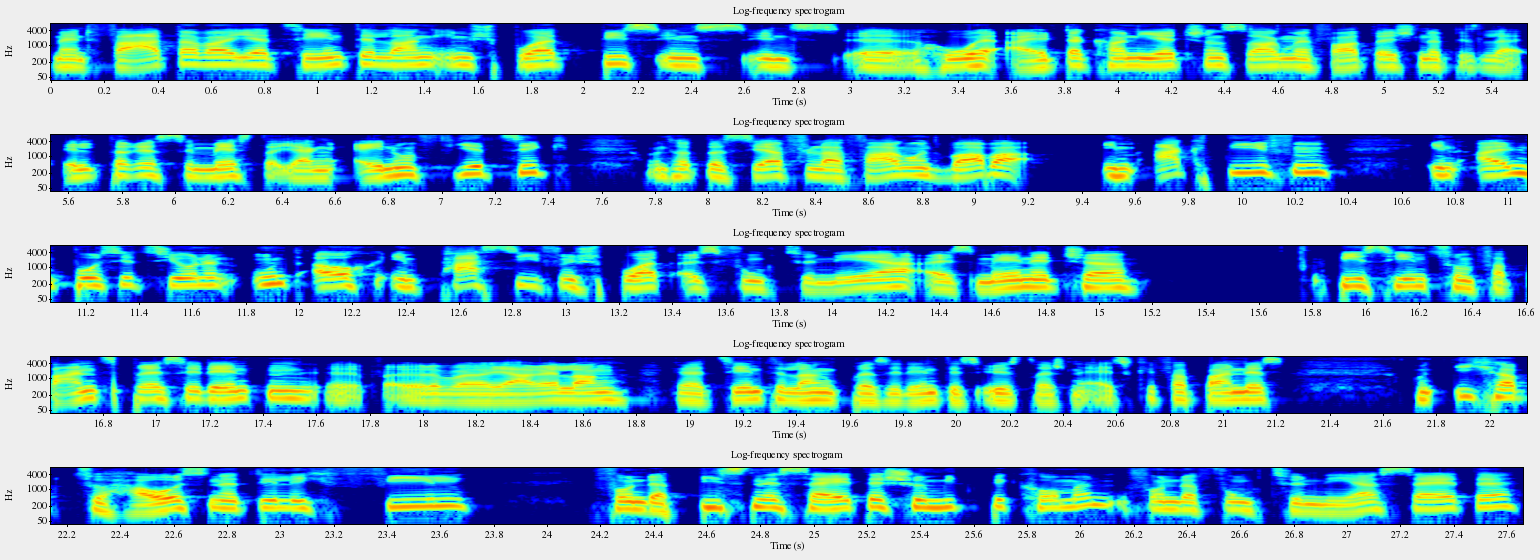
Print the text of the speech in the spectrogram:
Mein Vater war jahrzehntelang im Sport bis ins, ins äh, hohe Alter, kann ich jetzt schon sagen. Mein Vater ist schon ein bisschen älteres Semester, Jahr 41 und hat da sehr viel Erfahrung und war aber im aktiven, in allen Positionen und auch im passiven Sport als Funktionär, als Manager, bis hin zum Verbandspräsidenten, äh, er war jahrelang, jahrzehntelang Präsident des österreichischen Eishockeyverbandes. Und ich habe zu Hause natürlich viel von der Business-Seite schon mitbekommen, von der Funktionärseite,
